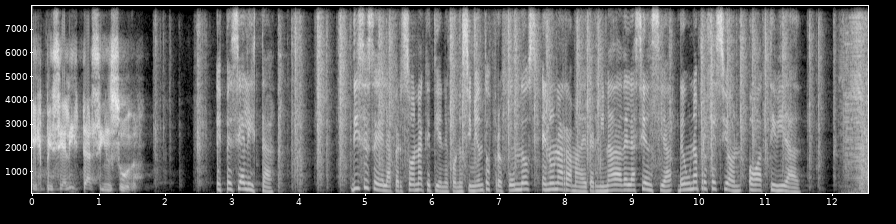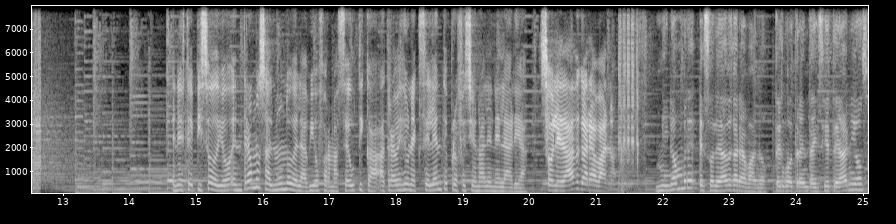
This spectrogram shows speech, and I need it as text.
Especialista sin sud. Especialista. Dícese de la persona que tiene conocimientos profundos en una rama determinada de la ciencia, de una profesión o actividad. En este episodio entramos al mundo de la biofarmacéutica a través de un excelente profesional en el área, Soledad Garabano. Mi nombre es Soledad Garabano, tengo 37 años,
